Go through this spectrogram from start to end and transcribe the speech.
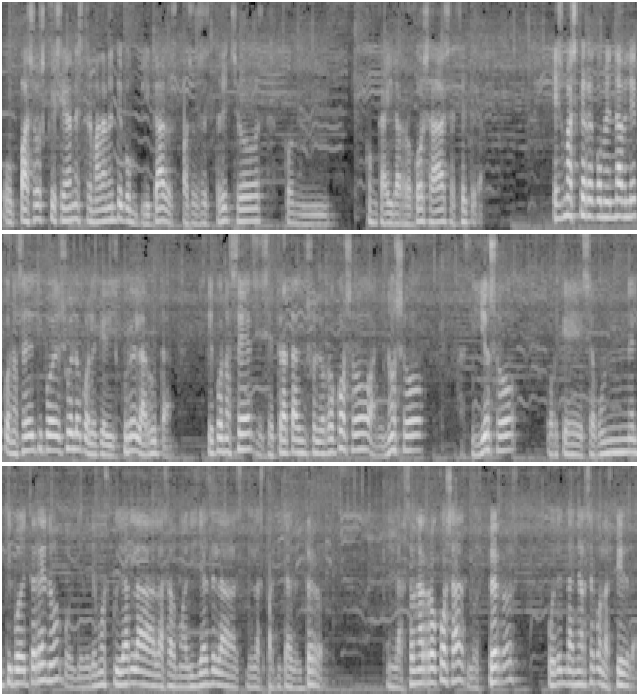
o pasos que sean extremadamente complicados, pasos estrechos, con, con caídas rocosas, etcétera. Es más que recomendable conocer el tipo de suelo por el que discurre la ruta, que conocer si se trata de un suelo rocoso, arenoso, arcilloso porque según el tipo de terreno, pues deberemos cuidar las almohadillas de las, de las patitas del perro. En las zonas rocosas, los perros pueden dañarse con las piedras.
